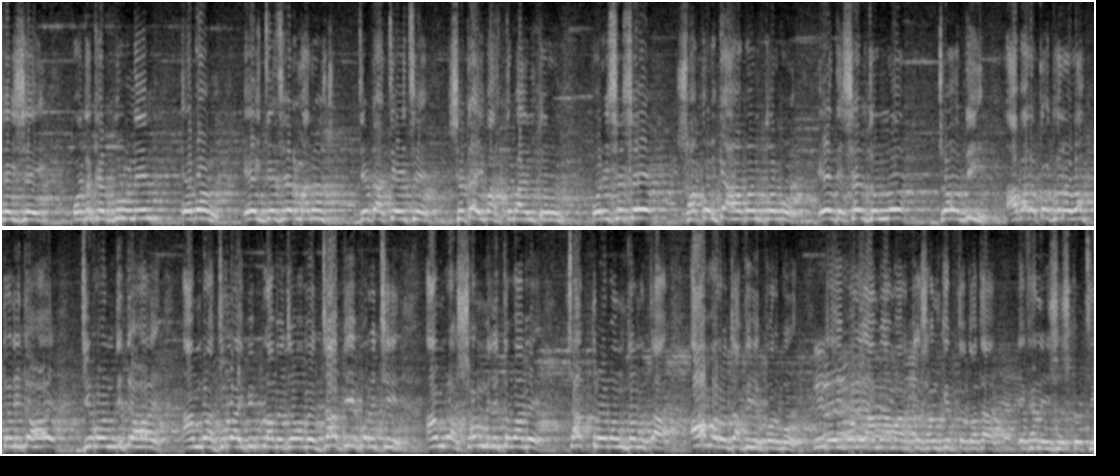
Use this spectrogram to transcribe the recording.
সেই সেই পদক্ষেপগুলো নিন এবং এই দেশের মানুষ যেটা চেয়েছে সেটাই বাস্তবায়ন করুন। পরিশেষে সকলকে আহ্বান করব, এ দেশের জন্য যদি আবার কখনো রক্ত দিতে হয়, জীবন দিতে হয়, আমরা জুলাই বিপ্লবে যেভাবে ঝাঁপিয়ে পড়েছি, আমরা সম্মিলিতভাবে ছাত্র এবং জনতা আবারও ঝাঁপিয়ে পড়ব। এই বলে আমি আমার সংক্ষিপ্ত কথা এখানেই শেষ করছি।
